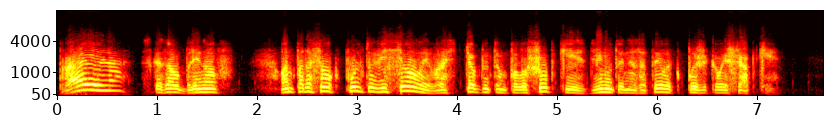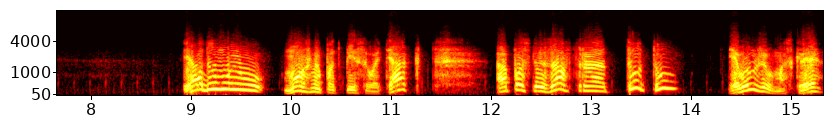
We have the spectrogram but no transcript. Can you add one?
Правильно, сказал Блинов. Он подошел к пульту веселый, в расстегнутом полушубке и сдвинутой на затылок пыжиковой шапке. Я думаю, можно подписывать акт, а послезавтра ту-ту, и вы уже в Москве.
